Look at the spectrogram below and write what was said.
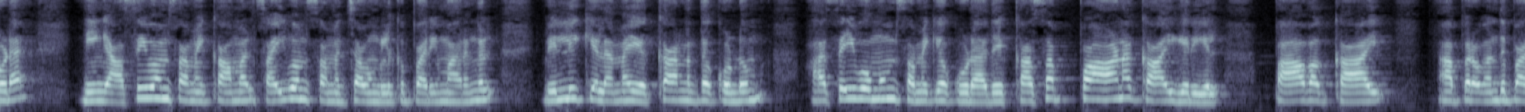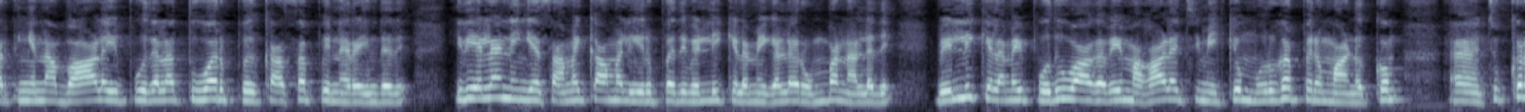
கூட நீங்க அசைவம் சமைக்காமல் சைவம் சமைச்சு அவங்களுக்கு பரிமாறுங்கள். வெள்ளிக்கிழமை எக்காரணத்தை கொண்டும் அசைவமும் சமைக்கக்கூடாது. கசப்பான காய்கறிகள் பாவக்காய் அப்புறம் வந்து பார்த்தீங்கன்னா வாழைப்பூ இதெல்லாம் துவர்ப்பு கசப்பு நிறைந்தது. இதையெல்லாம் நீங்கள் சமைக்காமல் இருப்பது வெள்ளிக்கிழமைகளில் ரொம்ப நல்லது. வெள்ளிக்கிழமை பொதுவாகவே மகாலட்சுமிக்கும் முருகப்பெருமானுக்கும் சுக்கர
